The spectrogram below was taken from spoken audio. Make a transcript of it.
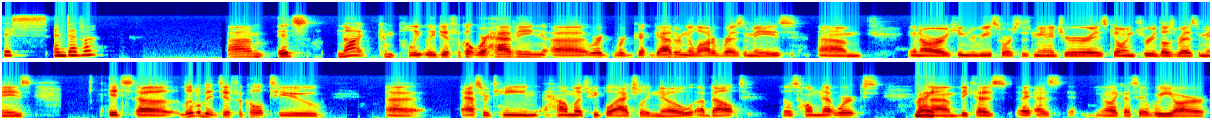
this endeavor? Um, it's not completely difficult. We're having uh, we're we're g- gathering a lot of resumes, um, and our human resources manager is going through those resumes. It's a little bit difficult to uh, ascertain how much people actually know about those home networks, right? Um, because as you know, like I said, we are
